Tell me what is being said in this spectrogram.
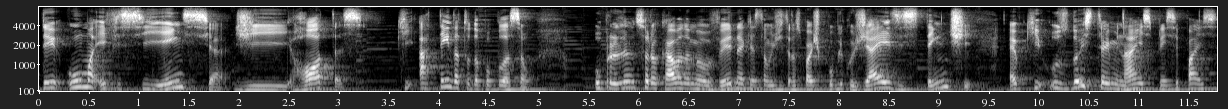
ter uma eficiência de rotas que atenda toda a população. O problema de Sorocaba, no meu ver, na questão de transporte público já existente, é que os dois terminais principais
